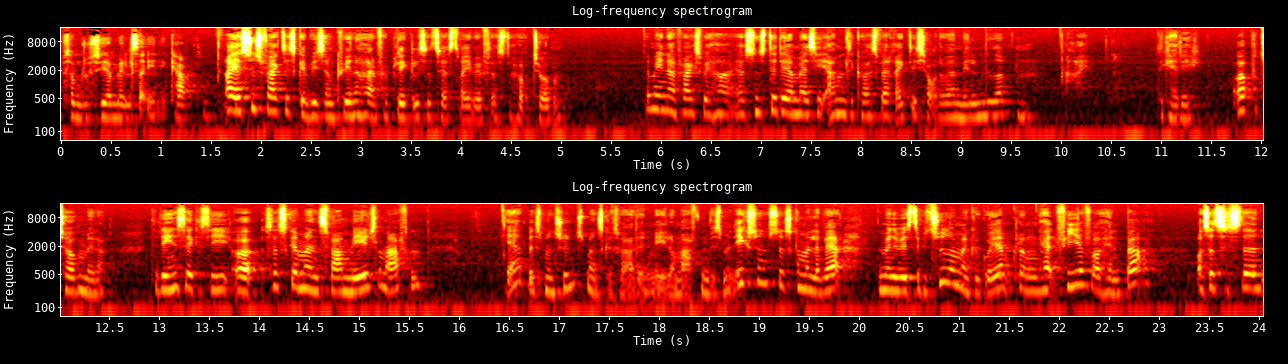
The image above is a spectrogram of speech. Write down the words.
som du siger, melde sig ind i kampen? Nej, jeg synes faktisk, at vi som kvinder har en forpligtelse til at stræbe efter toppen. Det mener jeg faktisk, vi har. Jeg synes, det der med at sige, at det kan også være rigtig sjovt at være mellemleder. Mm, nej, det kan det ikke. Op på toppen med dig. Det er det eneste, jeg kan sige. Og så skal man svare mail om aftenen. Ja, hvis man synes, man skal svare den mail om aftenen. Hvis man ikke synes, så skal man lade være. Men hvis det betyder, at man kan gå hjem klokken halv fire for at hente børn, og så til, sted,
